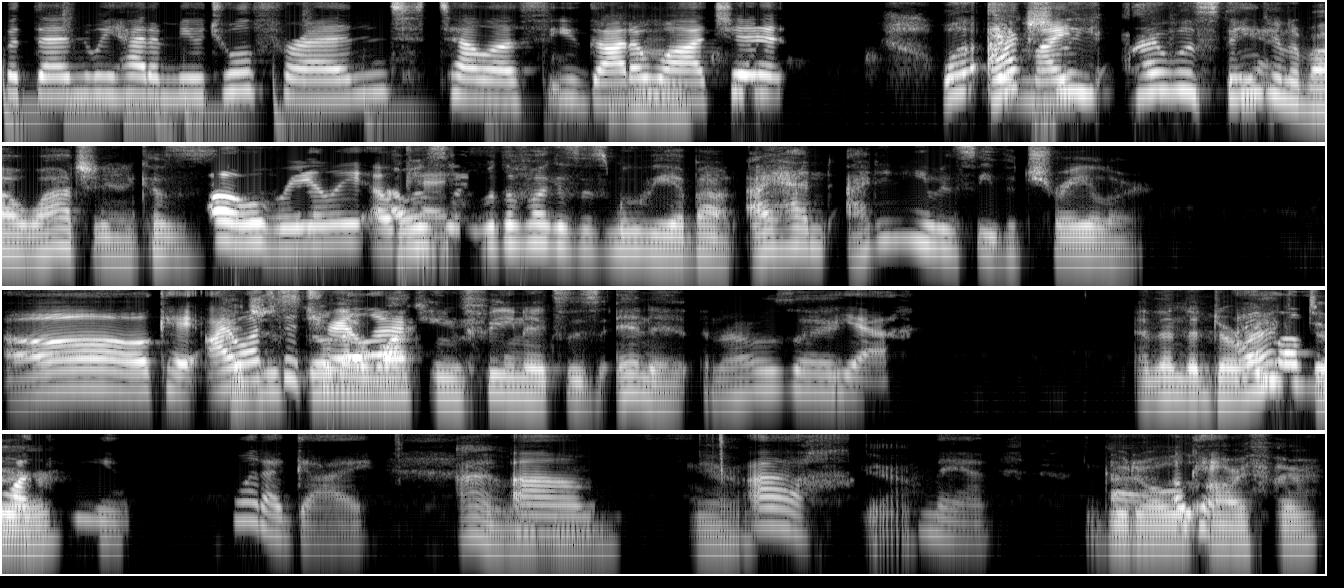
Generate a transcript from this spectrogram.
But then we had a mutual friend tell us you gotta Mhm. watch it. Well, might- actually, I was thinking about watching it because Oh, really? I was Okay. like, "What the fuck is this movie about?" I hadn't. I didn't even see the trailer. Oh, okay. I, watched just the know that trailer. Joaquin Phoenix is in it, and I was like, Yeah, And then the I director. What a guy. I love Um, him. Yeah, Ah, yeah. man. Good uh, old okay. Arthur.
